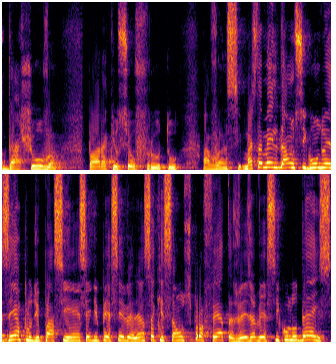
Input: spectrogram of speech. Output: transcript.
da chuva para que o seu fruto avance. Mas também ele dá um segundo exemplo de paciência e de perseverança que são os profetas. Veja versículo 10.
